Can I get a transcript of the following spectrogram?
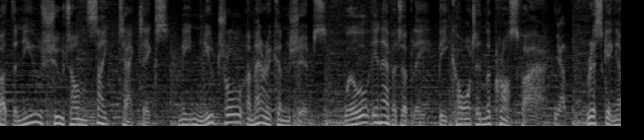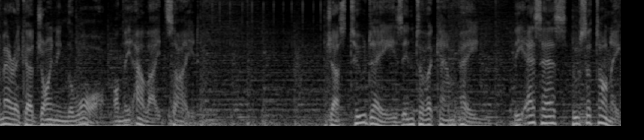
But the new shoot-on-sight tactics mean neutral American ships will inevitably be caught in the crossfire, yep. risking America joining the war on the Allied side. Just two days into the campaign, the SS Housatonic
